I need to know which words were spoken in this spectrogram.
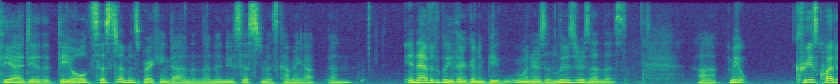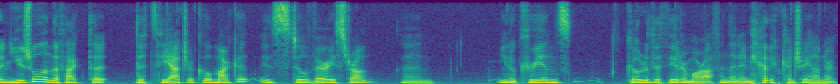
the idea that the old system is breaking down and then a new system is coming up, and inevitably there are going to be winners and losers in this. Uh, I mean, Korea is quite unusual in the fact that the theatrical market is still very strong, and you know Koreans go to the theater more often than any other country on earth,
